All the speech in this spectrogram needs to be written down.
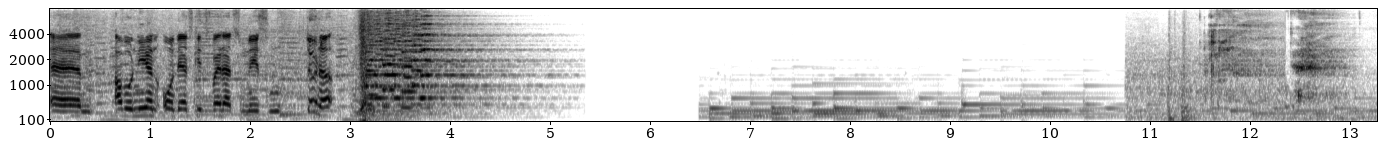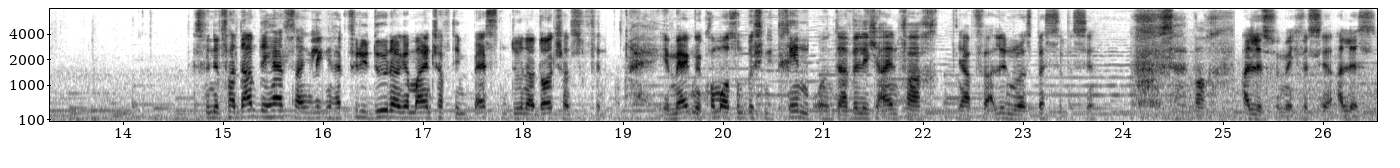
ähm, abonnieren und jetzt geht's weiter zum nächsten Döner. Ist mir eine verdammte Herzensangelegenheit für die Dönergemeinschaft, den besten Döner Deutschlands zu finden. Ihr merkt, mir kommen auch so ein bisschen die Tränen. Und da will ich einfach, ja, für alle nur das Beste, wisst ihr. Das ist einfach alles für mich, wisst ihr, alles.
